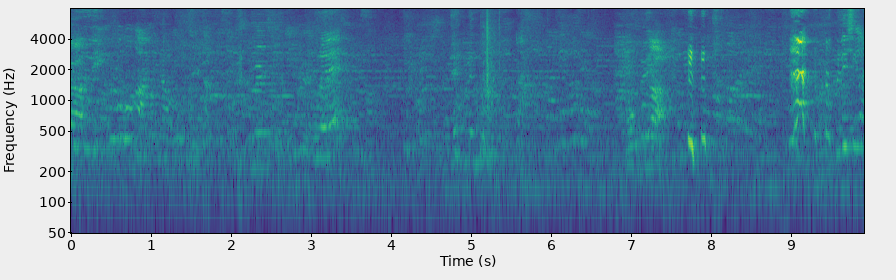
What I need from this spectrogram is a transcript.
거기까지 갔다가 제가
